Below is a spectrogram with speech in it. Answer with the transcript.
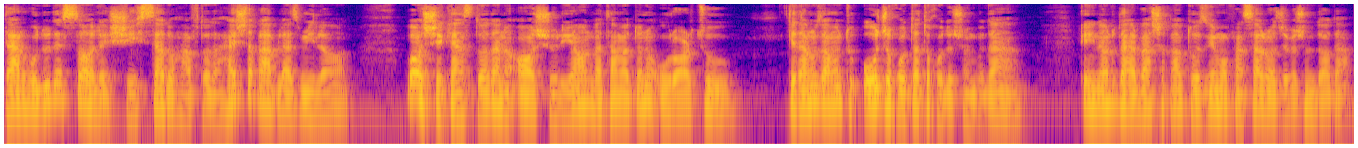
در حدود سال 678 قبل از میلاد با شکست دادن آشوریان و تمدن اورارتو که در اون زمان تو اوج قدرت خودشون بودن که اینا رو در بخش قبل توضیح مفصل راجبشون دادم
